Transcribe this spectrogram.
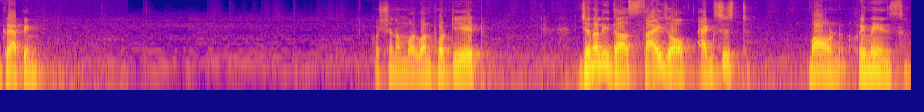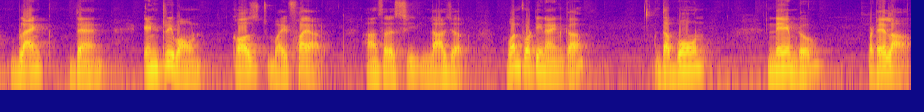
grapping. Question number 148. Generally, the size of axis bound remains blank than entry bound caused by fire. Answer is C. Larger. 149 ka The bone named patella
